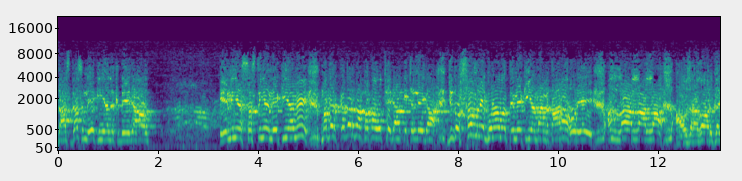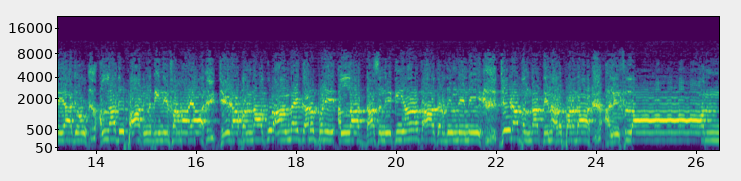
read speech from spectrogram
10 10 نیکیاں لکھ دے جاؤ۔ اینیاں سستیاں نیکیاں نے، مگر قدر دا پتہ اتنے جا کے چلے گا۔ جدو سامنے گناوت نیکیاں دا نتارا ہو رہے اللہ اللہ اللہ۔ آؤ ذرا غور کرے آ جاؤ۔ اللہ دے پاک نبی نے فرمایا، جیڑا بندہ قرآن دے کر پڑے اللہ دس نیکیاں تا کر دیں نے۔ جیڑا بندہ تین ہر پڑھدا، الف لام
